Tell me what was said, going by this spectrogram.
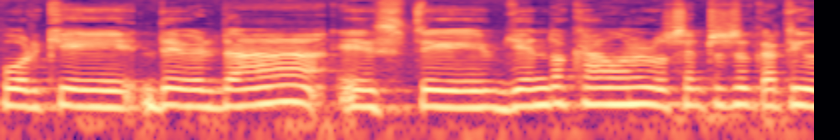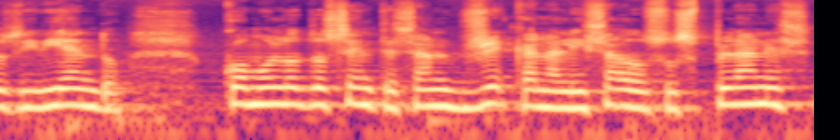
porque de verdad, este, yendo a cada uno de los centros educativos y viendo cómo los docentes han recanalizado sus planes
